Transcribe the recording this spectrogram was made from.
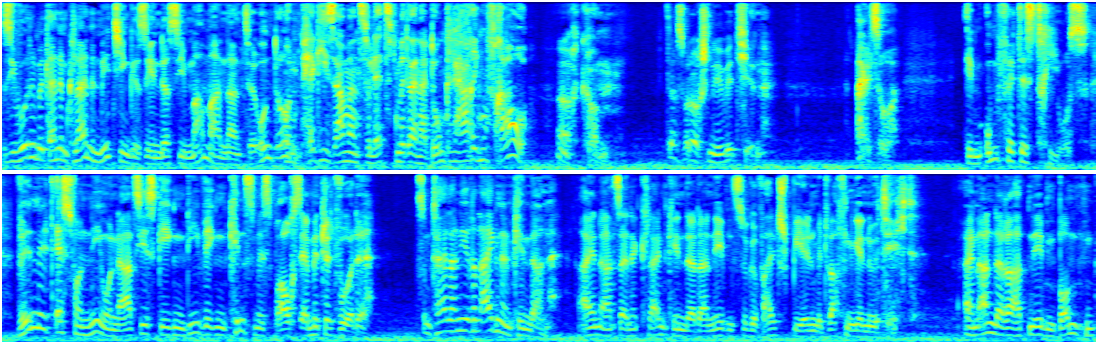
Sie wurde mit einem kleinen Mädchen gesehen, das sie Mama nannte und und. Und Peggy sah man zuletzt mit einer dunkelhaarigen Frau. Ach komm, das war doch Schneewittchen. Also, im Umfeld des Trios wimmelt es von Neonazis, gegen die wegen Kindsmissbrauchs ermittelt wurde. Zum Teil an ihren eigenen Kindern. Einer hat seine Kleinkinder daneben zu Gewaltspielen mit Waffen genötigt. Ein anderer hat neben Bomben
